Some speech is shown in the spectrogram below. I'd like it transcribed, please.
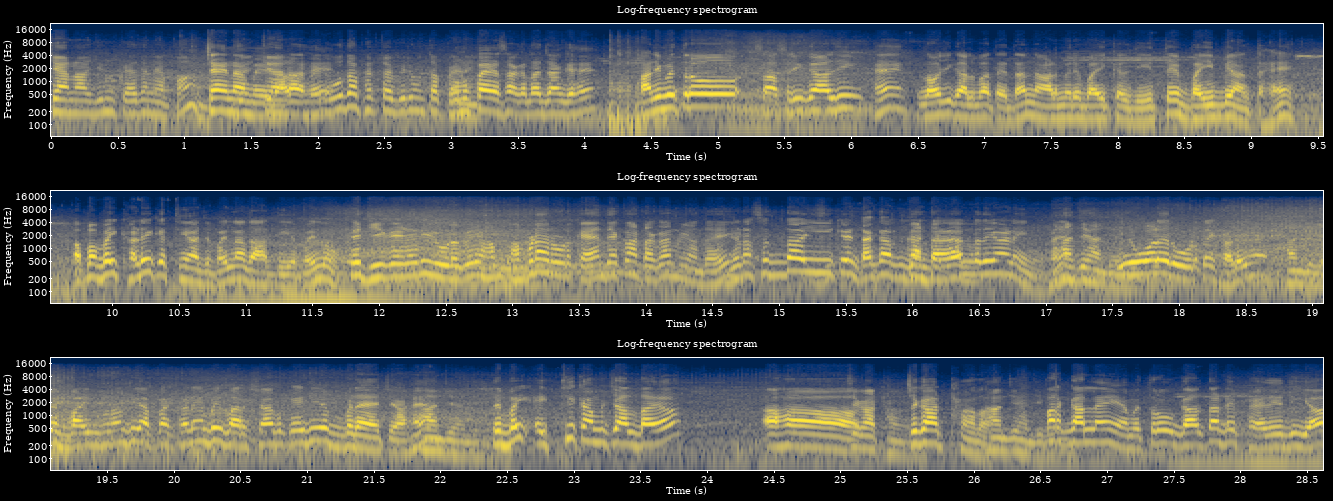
ਚਾਈਨਾ ਜਿਹਨੂੰ ਕਹਿ ਦਿੰਦੇ ਆਪਾਂ। ਚਾਈਨਾ ਚਾਈਨਾ ਵਾਲਾ ਮੇਡ, ਉਹਦਾ ਫਿਰ ਤਾਂ ਵੀਰੇ ਹੁਣ ਤਾਂ ਪੈਣਾ ਪੈ ਸਕਦਾ ਜੰਗ ਹੈ। ਹਾਂਜੀ ਮਿੱਤਰੋ ਸਤਿ ਸ੍ਰੀ ਅਕਾਲ ਜੀ। ਹੈ। ਲਓ ਜੀ ਗੱਲਬਾਤ ਇਦਾਂ ਨਾਲ ਮੇਰੇ ਬਾਈ ਕਲਜੀਤ ਤੇ ਬਾਈ ਬਿਆੰਤ ਹੈ। ਆਪਾਂ ਬਾਈ ਖੜੇ ਕਿੱਥੇ ਅੱਜ? ਪਹਿਲਾਂ ਦੱਸ ਦਈਏ ਪਹਿਲੋਂ। ਇਹ ਜੀ ਕੇ ਜਿਹੜੀ ਰੋਡ ਵੀਰੇ ਹੰਬੜਾ ਰੋਡ ਕਹਿੰਦੇ ਆ ਘੰਟਾ ਘਰ ਨੂੰ ਜਾਂਦਾ ਇਹ। ਜਿਹੜਾ ਸਿੱਧਾ ਹੀ ਘੰਟਾ ਘਰ ਘੰਟਾ ਹੈ ਲੁਧਿਆਣੇ ਨੂੰ। ਹਾਂਜੀ ਹਾਂਜੀ ਇਹ ਵਾਲੇ ਰੋਡ ਤੇ ਖੜੇ ਆ। ਹਾਂਜੀ। ਤੇ ਬਾਈ ਹੁਣਾਂ ਦੀ ਆਪਾਂ ਖੜੇ ਆ ਬਈ ਵਰਕਸ਼ਾਪ ਕਹਿੰਦੀ ਹੈ ਬੜੈਚ ਆ ਹੈ? ਹਾਂਜੀ ਹਾਂਜੀ। ਤੇ ਬਾਈ ਇੱਥੇ ਕੰਮ ਚੱਲਦਾ ਆ ਆਹ ਚਗਾਠਾਂ। ਚਗਾਠਾਂ ਦਾ। ਹਾਂਜੀ ਹਾਂਜੀ ਪਰ ਗੱਲ ਐ ਆ ਮਿੱਤਰੋ ਗੱਲ ਤੁਹਾਡੇ ਫਾਇਦੇ ਦੀ ਆ।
